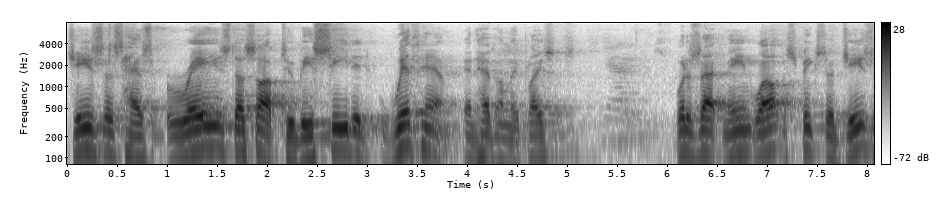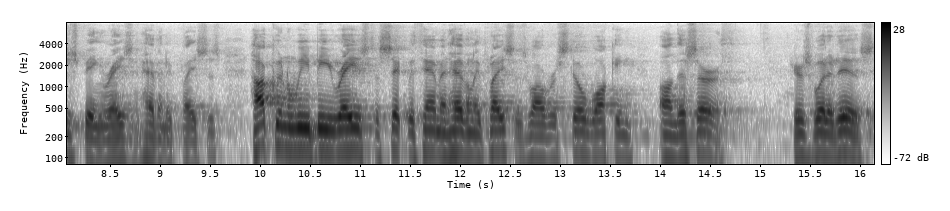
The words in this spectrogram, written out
Jesus has raised us up to be seated with him in heavenly places. What does that mean? Well, it speaks of Jesus being raised in heavenly places. How can we be raised to sit with him in heavenly places while we're still walking on this earth? Here's what it is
